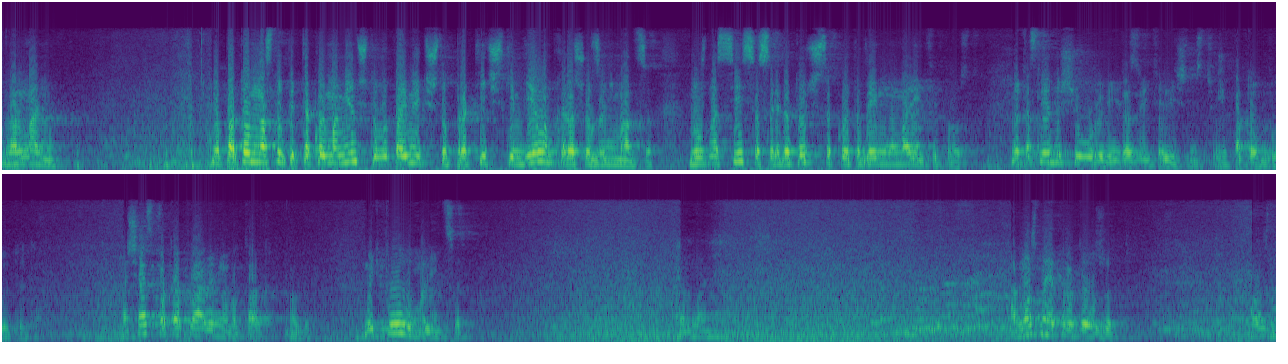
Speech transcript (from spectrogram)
нормально. Но потом наступит такой момент, что вы поймете, что практическим делом хорошо заниматься, нужно сесть, сосредоточиться какое-то время на молитве просто. Но это следующий уровень развития личности, уже потом будет это. А сейчас пока правильно вот так надо. Мыть пол и молиться. Нормально. А можно я продолжу? Можно?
